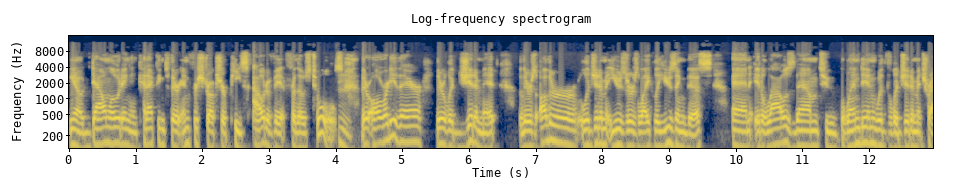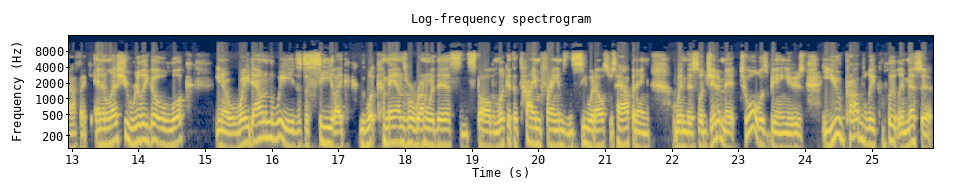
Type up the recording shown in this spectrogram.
you know downloading and connecting to their infrastructure piece out of it for those tools mm. they're already there they're legitimate there's other legitimate users likely using this and it allows them to blend in with legitimate traffic and unless you really go look you know, way down in the weeds to see like what commands were run with this installed and look at the time frames and see what else was happening when this legitimate tool was being used, you probably completely miss it.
